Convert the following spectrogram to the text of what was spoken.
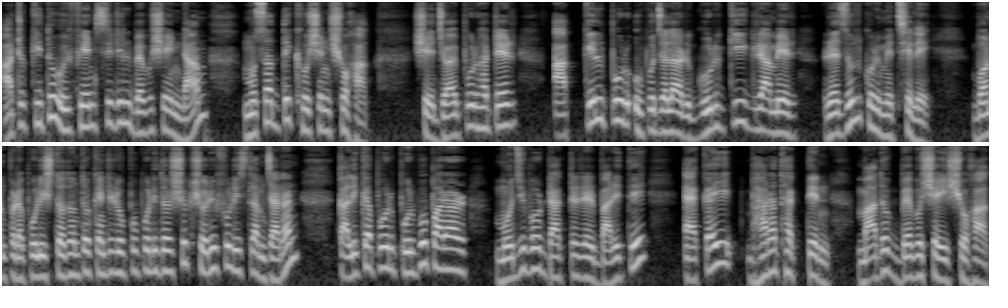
আটককৃত ওই ফেন্সিডিল ব্যবসায়ীর নাম মোসাদ্দিক হোসেন সোহাগ। সে জয়পুরহাটের আক্কেলপুর উপজেলার গুরকি গ্রামের রেজুল করিমের ছেলে। বনপাড়া পুলিশ তদন্ত কেন্দ্রের উপপরিদর্শক শরীফুল ইসলাম জানান, কালিকাপুর পূর্বপাড়ার মজিবর ডাক্তারের বাড়িতে একাই ভাড়া থাকতেন মাদক ব্যবসায়ী সোহাগ।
